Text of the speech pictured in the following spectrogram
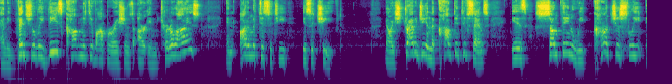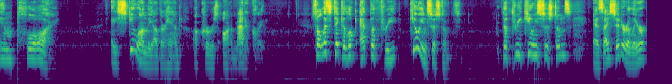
and eventually these cognitive operations are internalized and automaticity is achieved. Now, a strategy in the cognitive sense is something we consciously employ. A skill, on the other hand, occurs automatically. So let's take a look at the three cueing systems. The three cueing systems, as I said earlier,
